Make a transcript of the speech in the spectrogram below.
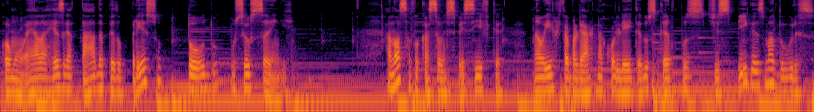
como ela resgatada pelo preço todo o seu sangue. A nossa vocação específica não ir trabalhar na colheita dos campos de espigas maduras.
